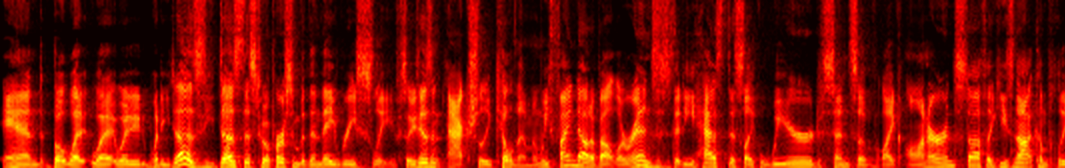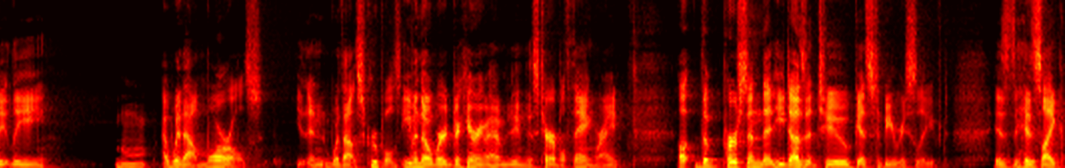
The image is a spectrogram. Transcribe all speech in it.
And but what what what he, what he does, he does this to a person, but then they re-sleeve, so he doesn't actually kill them. And we find out about Laurens is that he has this like weird sense of like honor and stuff. Like he's not completely m- without morals and without scruples, even though we're hearing about him doing this terrible thing, right? Uh, The person that he does it to gets to be re-sleeved. Is his like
